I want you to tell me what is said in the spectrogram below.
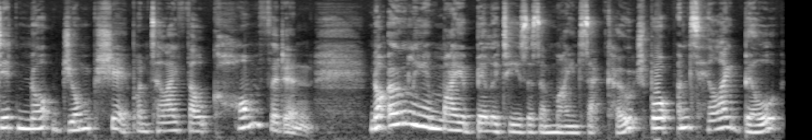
did not jump ship until I felt confident not only in my abilities as a mindset coach, but until I built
